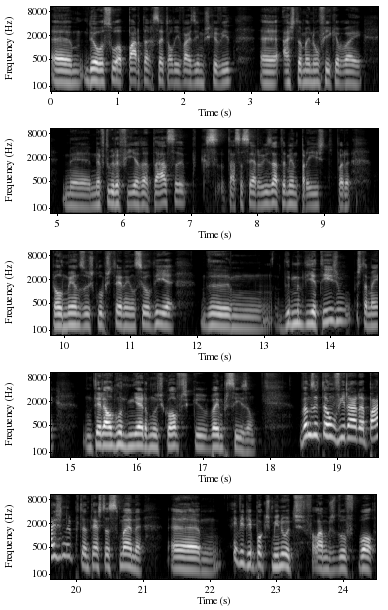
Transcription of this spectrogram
um, deu a sua parte da receita Olivais e Moscavide uh, acho que também não fica bem na, na, fotografia da taça porque a taça serve exatamente para isto para pelo menos os clubes terem o seu dia de, de mediatismo mas também meter algum dinheiro nos cofres que bem precisam. Vamos então virar a página, portanto esta semana um, em 20 e poucos minutos falámos do futebol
